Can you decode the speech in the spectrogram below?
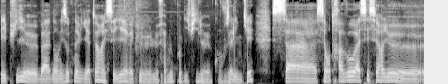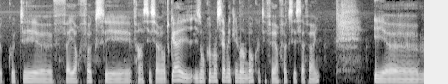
Et puis, euh, bah, dans les autres navigateurs, essayez avec le, fameux polyfill euh, qu'on vous a linké. Ça, c'est en travaux assez sérieux côté Firefox et, enfin, assez sérieux. En tout cas, ils ont commencé à mettre les mains dedans côté Firefox et Safari. Euh,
